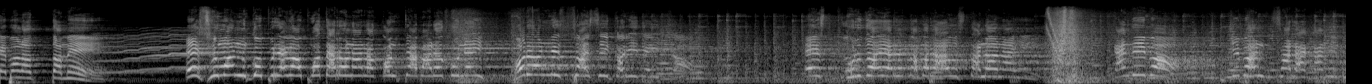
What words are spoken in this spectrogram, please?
কেবল ତମେ ଏ ସୁମନକୁ ପ୍ରେମ ପ୍ରତାରଣାର କଣ୍ଟା ବାଡ଼କୁ ନେଇ ଅରନିଶ୍ୱାସୀ କରିଦେଇଛ ଏ ହୃଦୟରେ ତମର ଆଉ ସ୍ଥାନ ନାହିଁ କାନ୍ଦିବ ଜୀବନ ସାରା କାନ୍ଦିବ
